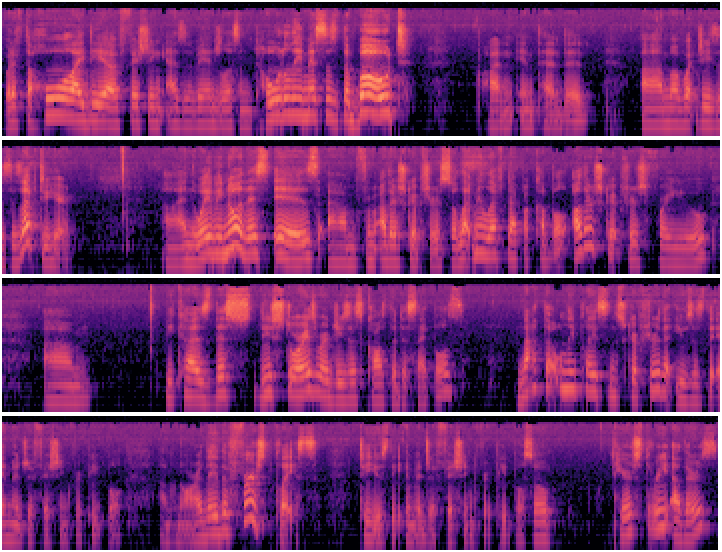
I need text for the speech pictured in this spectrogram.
What if the whole idea of fishing as evangelism totally misses the boat, pun intended, um, of what Jesus is up to here? Uh, and the way we know this is um, from other scriptures. So let me lift up a couple other scriptures for you um, because this, these stories where Jesus calls the disciples, not the only place in scripture that uses the image of fishing for people, um, nor are they the first place to use the image of fishing for people. So here's three others.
